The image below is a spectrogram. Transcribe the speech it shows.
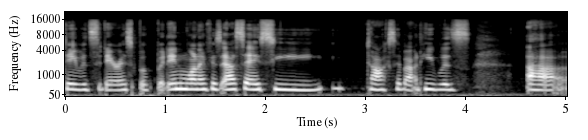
David Sedaris book, but in one of his essays, he talks about he was uh,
